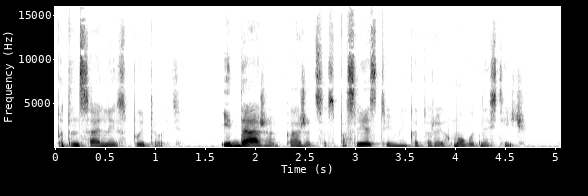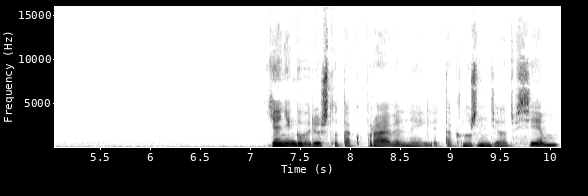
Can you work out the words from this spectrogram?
потенциально испытывать. И даже, кажется, с последствиями, которые их могут настичь. Я не говорю, что так правильно или так нужно делать всем,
